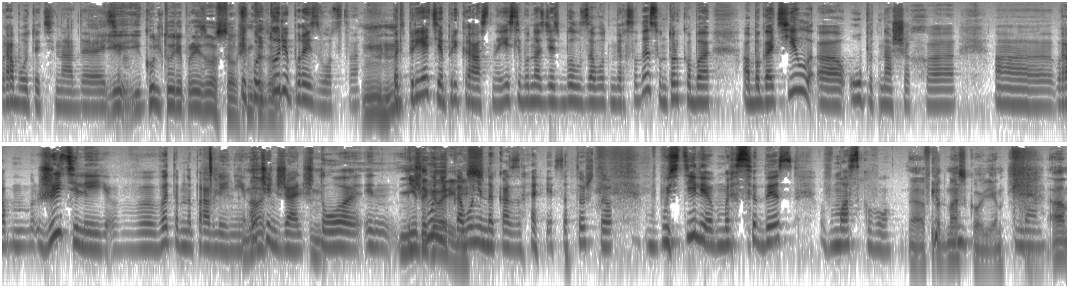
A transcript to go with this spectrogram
работать над этим. И, и культуре производства. В общем и культуре производства. Угу. Предприятие прекрасное. Если бы у нас здесь был завод Мерседес, он только бы обогатил э, опыт наших э, э жителей в, в этом направлении. Но Очень жаль, что не почему никого не наказали за то, что выпустили Мерседес в Москву. Да, в Подмосковье. да.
